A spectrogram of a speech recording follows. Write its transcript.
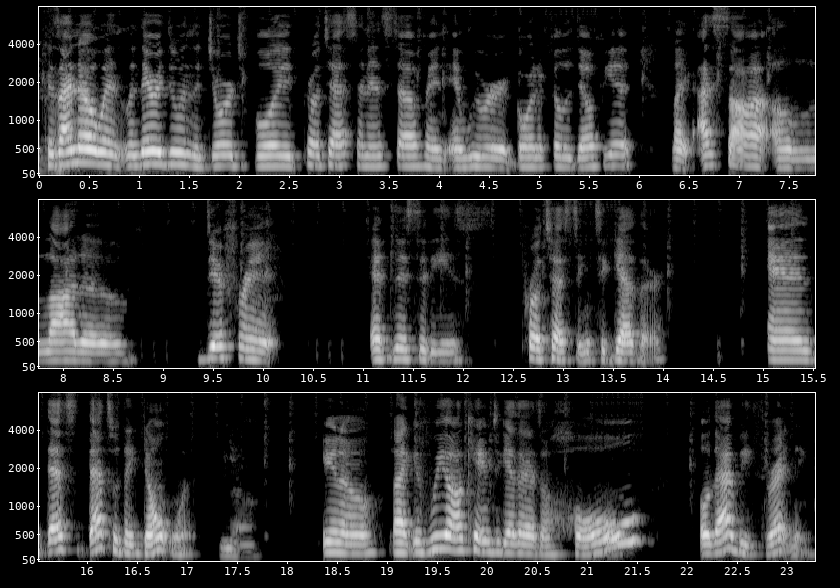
Because I know when, when they were doing the George Floyd protesting and stuff, and, and we were going to Philadelphia, like I saw a lot of different ethnicities protesting together. And that's that's what they don't want. No. You know, like if we all came together as a whole, oh, that'd be threatening.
